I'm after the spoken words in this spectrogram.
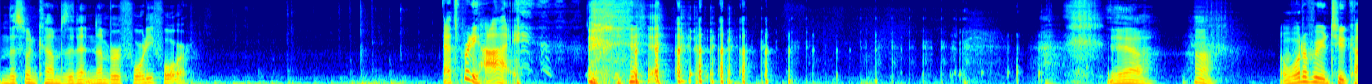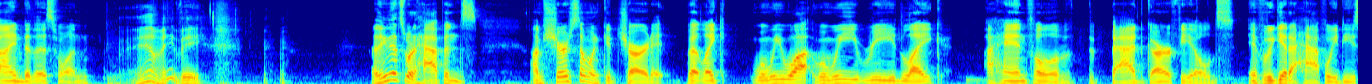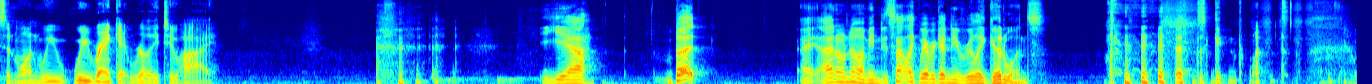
This one comes in at number forty-four. That's pretty high. Yeah. Huh. what if we were too kind to this one? Yeah, maybe. I think that's what happens. I'm sure someone could chart it, but like when we wa- when we read like a handful of b- bad Garfields, if we get a halfway decent one, we we rank it really too high. Yeah, but I, I don't know. I mean, it's not like we ever get any really good ones. That's a good point.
